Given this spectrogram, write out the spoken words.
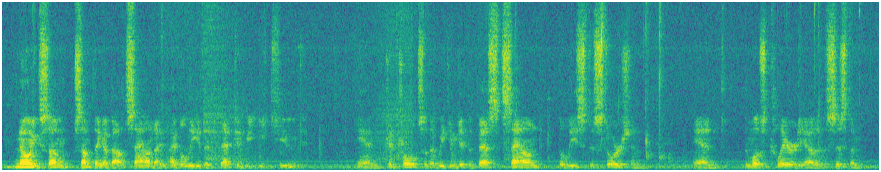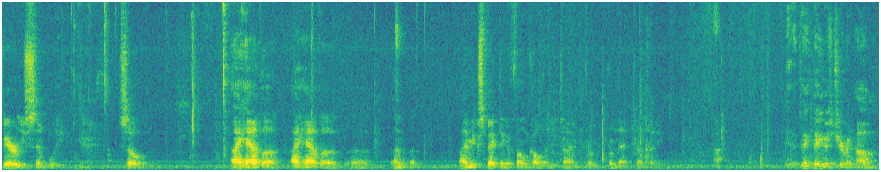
Knowing some, something about sound, I, I believe that that can be EQ'd and controlled so that we can get the best sound, the least distortion, and the most clarity out of the system fairly simply. So I have a, I have a, uh, I'm, I'm expecting a phone call anytime from, from that company. Thank, thank you, Mr. Chairman. Um,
